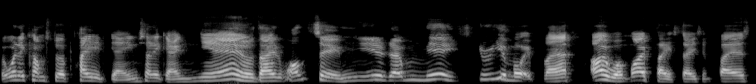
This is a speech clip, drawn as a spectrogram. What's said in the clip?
But when it comes to a paid game, Sony going, no, they want to. No, don't, no, screw your multiplayer. I want my PlayStation players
